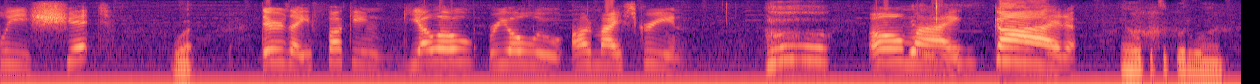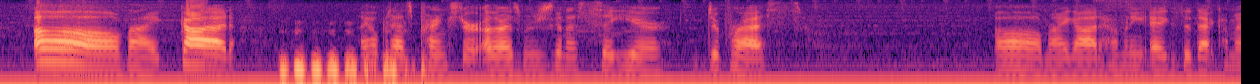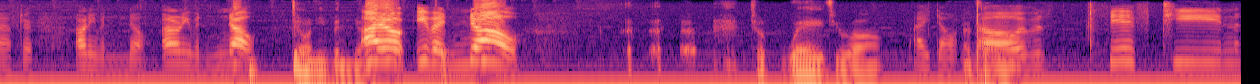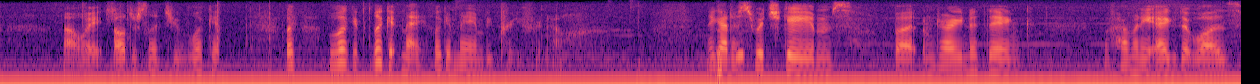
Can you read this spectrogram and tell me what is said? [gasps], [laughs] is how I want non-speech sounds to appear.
Holy shit! What? There's a fucking yellow Riolu on my screen. [gasps] Oh my god! I hope it's a good one. Oh my god! [laughs] I hope it has prankster, otherwise we're just gonna sit here depressed. Oh my god, how many eggs did that come after? I don't even know. I don't even know. [laughs] Don't even know. I don't even know. [laughs] Took way too long. I don't That's know. It was 15. Oh wait, I'll just let you look at look look at look at May. Look at May and be pretty for now. I Look gotta switch games, but I'm trying to think of how many eggs it was.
